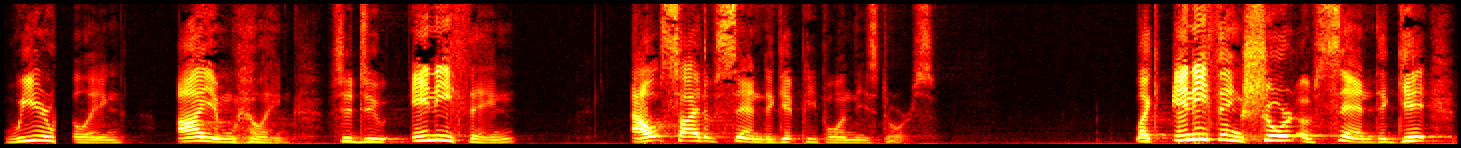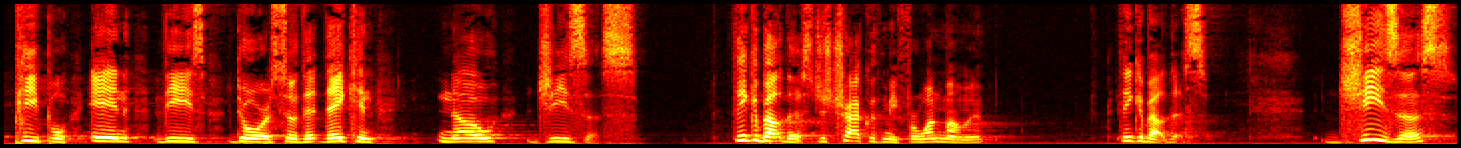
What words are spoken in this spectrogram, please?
We are willing, I am willing, to do anything outside of sin to get people in these doors. Like anything short of sin to get people in these doors so that they can know Jesus. Think about this. Just track with me for one moment. Think about this. Jesus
